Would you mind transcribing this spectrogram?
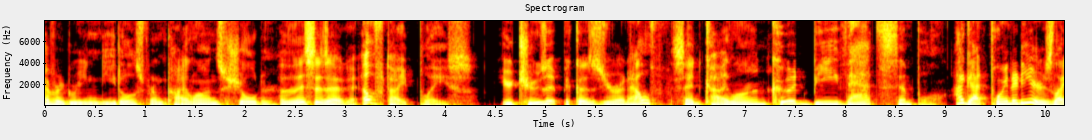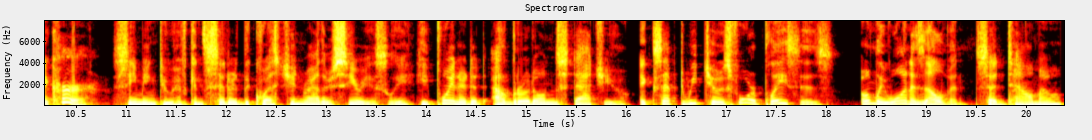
evergreen needles from Kylon's shoulder. This is an elf type place. You choose it because you're an elf? Said Kylon, Could be that simple. I got pointed ears like her. seeming to have considered the question rather seriously. He pointed at Algrodon's statue. Except we chose four places. Only one is elven. Said Talmo,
